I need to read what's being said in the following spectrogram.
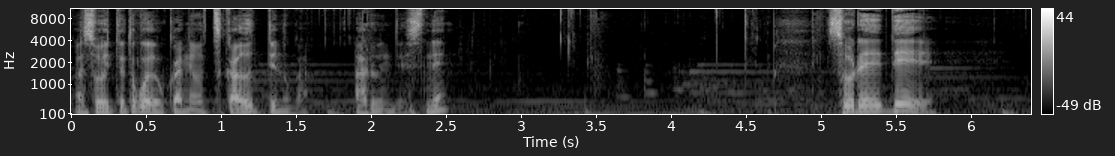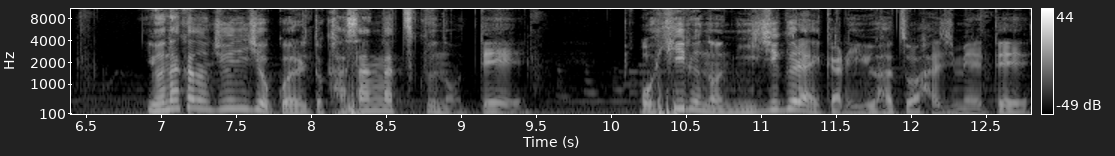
まあ、そういったところでお金を使うっていうのがあるんですね。それで夜中の12時を超えると加算がつくのでお昼の2時ぐらいから誘発を始めて、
